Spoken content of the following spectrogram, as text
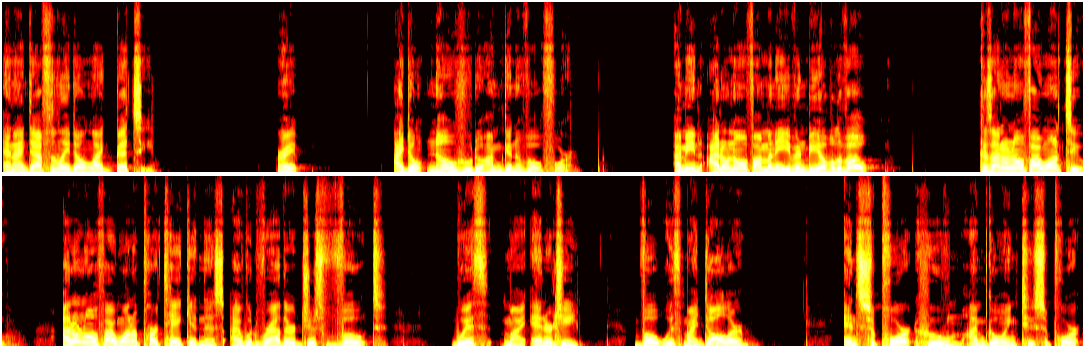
And I definitely don't like Betsy, right? I don't know who to, I'm going to vote for. I mean, I don't know if I'm going to even be able to vote because I don't know if I want to. I don't know if I want to partake in this. I would rather just vote with my energy, vote with my dollar, and support whom I'm going to support.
